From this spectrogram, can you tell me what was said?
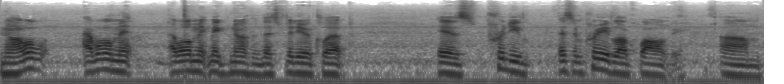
No i will i will admit i will make, make note that this video clip is pretty it's in pretty low quality. Um,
